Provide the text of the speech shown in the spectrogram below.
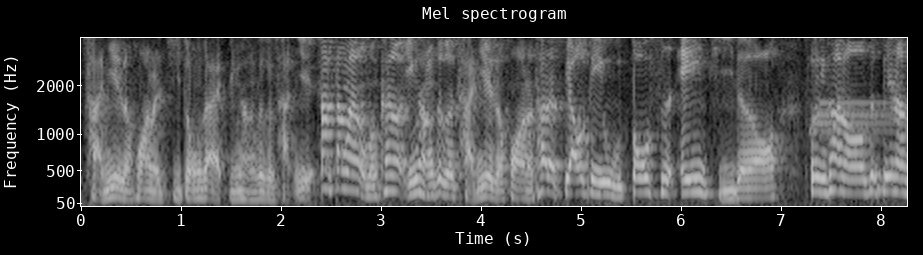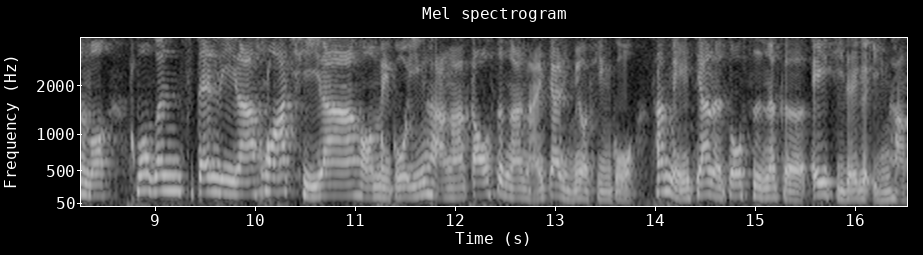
产业的话呢，集中在银行这个产业。那当然，我们看到银行这个产业的话呢，它的标的物都是 A 级的哦。所以你看哦，这边啊什么摩根斯丹利啦、花旗啦、哈美国银行啊、高盛啊，哪一家你没有听过？它每一家呢都是那个 A 级的一个银行，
